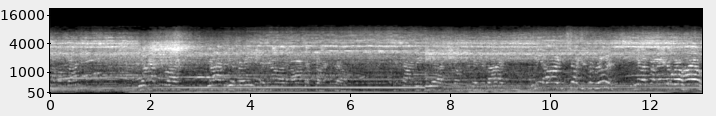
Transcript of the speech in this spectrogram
come up front. You don't have to, uh, you don't to to up front, so it's not a big deal. You. We are Constructed from Ruins. We are from Andover, Ohio.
